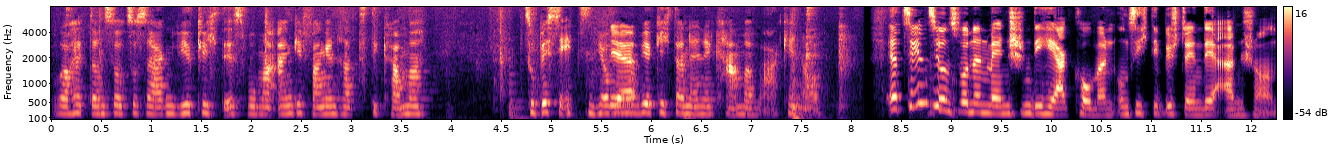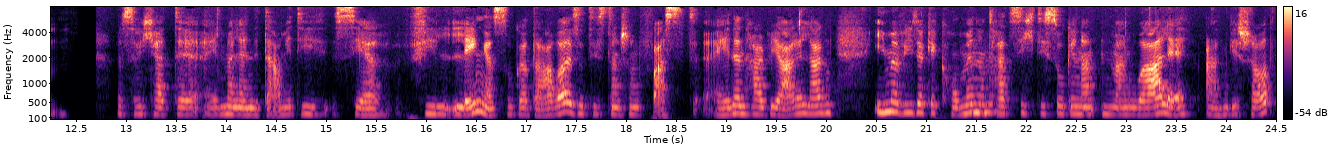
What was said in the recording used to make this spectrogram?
war halt dann sozusagen wirklich das, wo man angefangen hat, die Kammer zu besetzen, ja, ja. wo man wirklich dann eine Kammer war, genau. Erzählen Sie uns von den Menschen, die herkommen und sich die Bestände anschauen. Also ich hatte einmal eine Dame, die sehr viel länger sogar da war. Also die ist dann schon fast eineinhalb Jahre lang immer wieder gekommen mhm. und hat sich die sogenannten Manuale angeschaut.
